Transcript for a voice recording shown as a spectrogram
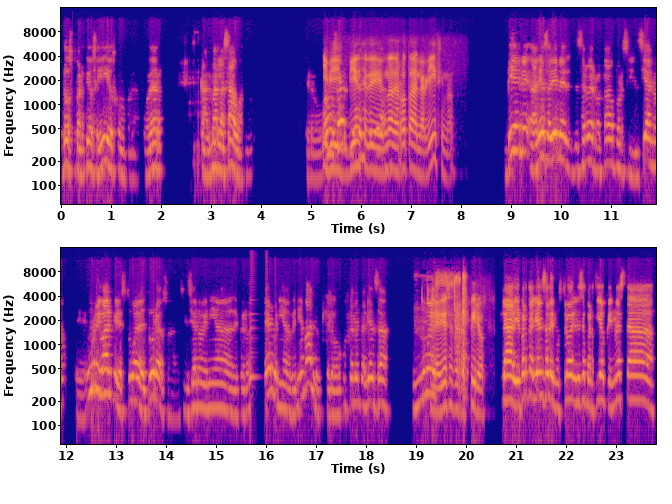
dos partidos seguidos como para poder calmar las aguas. ¿no? y viene de una derrota larguísima. Viene, Alianza viene de ser derrotado por Cienciano, eh, un rival que estuvo a la altura, o sea, Cienciano venía de perder, venía, venía mal, pero justamente Alianza no es... Le dio ese respiro. Claro, y aparte Alianza demostró en ese partido que no está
